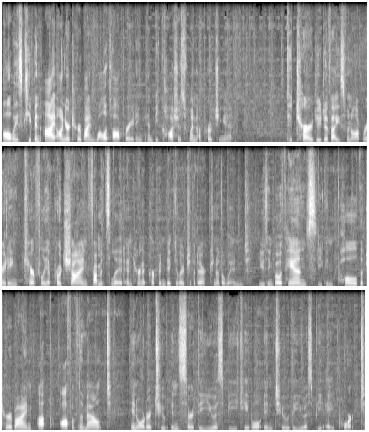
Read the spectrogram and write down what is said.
Always keep an eye on your turbine while it's operating and be cautious when approaching it. To charge a device when operating, carefully approach Shine from its lid and turn it perpendicular to the direction of the wind. Using both hands, you can pull the turbine up off of the mount in order to insert the USB cable into the USB-A port.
